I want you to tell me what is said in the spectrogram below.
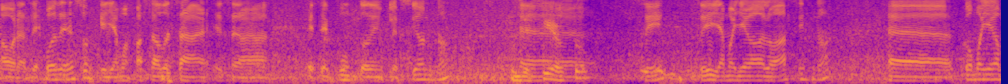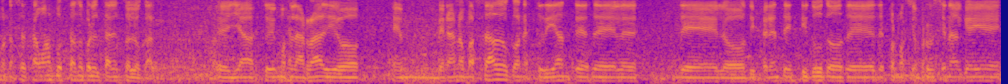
Ahora, después de eso, que ya hemos pasado esa, ese punto de inflexión, ¿no? Desierto. Eh, sí, sí, ya hemos llegado al oasis, ¿no? Eh, ¿Cómo llegamos? Nos estamos apostando por el talento local. Eh, ya estuvimos en la radio en verano pasado con estudiantes de, los diferentes institutos de, formación profesional que hay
